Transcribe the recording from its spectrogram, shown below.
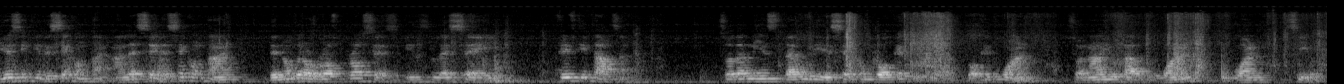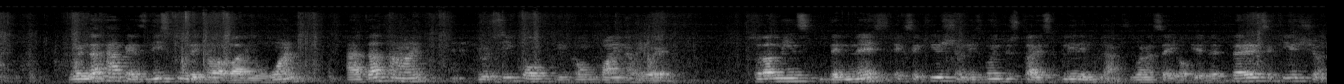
you execute the second time, and let's say the second time, the number of rows processed is, let's say, 50,000. So that means that will be the second bucket, bucket one. So now you have one, one, zero. When that happens, these two, they have a value one. At that time, your SQL becomes bind aware. So that means the next execution is going to start splitting plans. You're going to say, okay, the third execution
